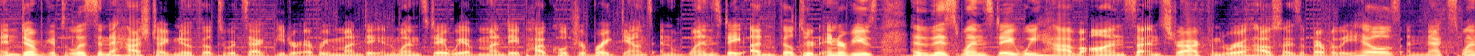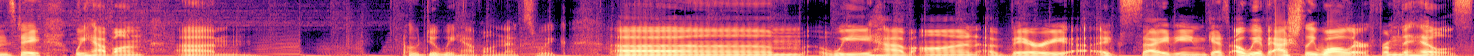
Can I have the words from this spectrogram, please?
And don't forget to listen to hashtag No Filter with Zack Peter every Monday and Wednesday. We have Monday pop culture breakdowns and Wednesday unfiltered interviews. And this Wednesday we have on Sutton Stracke from the Real Housewives of Beverly Hills. And next Wednesday we have on um, who do we have on next week? Um, we have on a very exciting guest. Oh, we have Ashley Wahler from The Hills.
